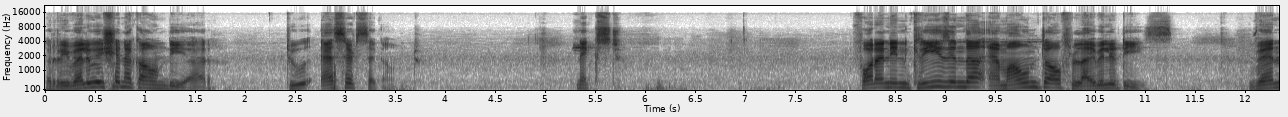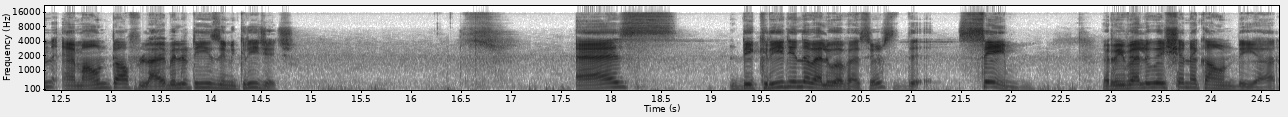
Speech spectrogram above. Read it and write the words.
revaluation account DR to assets account. Next, for an increase in the amount of liabilities, when amount of liabilities increases, as decrease in the value of assets the same revaluation account dr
